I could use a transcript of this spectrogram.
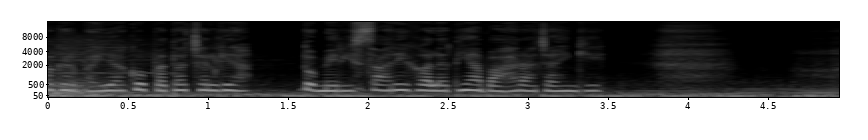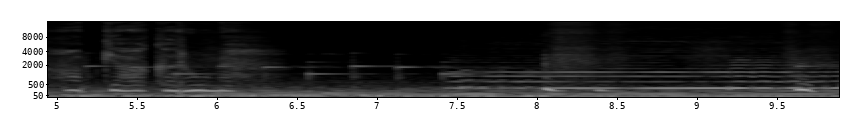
अगर भैया को पता चल गया तो मेरी सारी गलतियाँ बाहर आ जाएँगी। अब क्या करूँ मैं?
